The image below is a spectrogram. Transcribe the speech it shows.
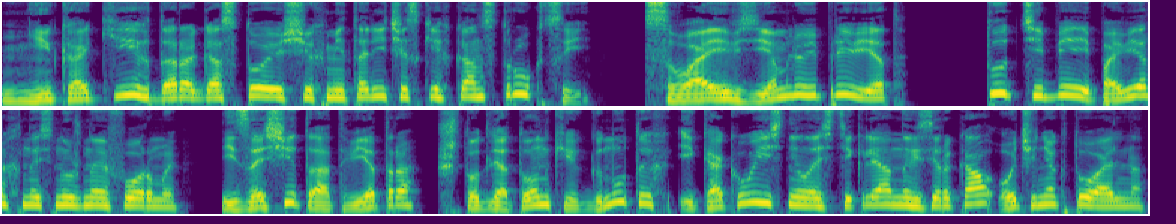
Никаких дорогостоящих металлических конструкций, Сваи в землю и привет. Тут тебе и поверхность нужной формы, и защита от ветра, что для тонких, гнутых и, как выяснилось, стеклянных зеркал очень актуально.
